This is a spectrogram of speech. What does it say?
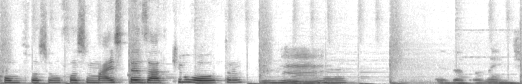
como se fosse um fosse mais pesado que o outro. Uhum. Né? Exatamente.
